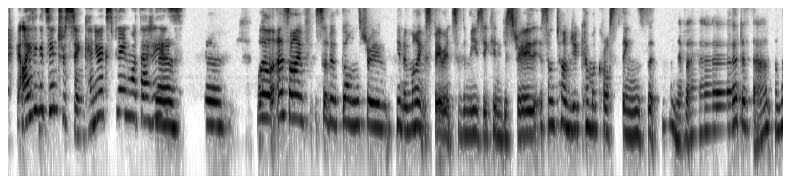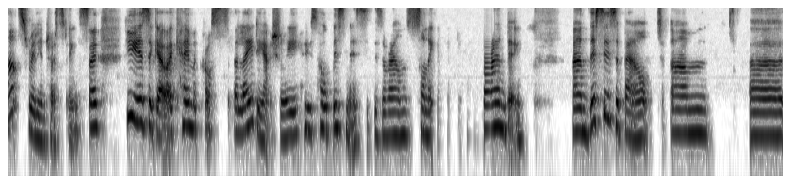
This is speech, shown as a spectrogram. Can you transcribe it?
I think it's interesting. Can you explain what that yeah. is? Yeah. Well, as I've sort of gone through, you know, my experience of the music industry, sometimes you come across things that I never heard of that, and that's really interesting. So, a few years ago, I came across a lady actually whose whole business is around sonic branding, and this is about um, uh,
